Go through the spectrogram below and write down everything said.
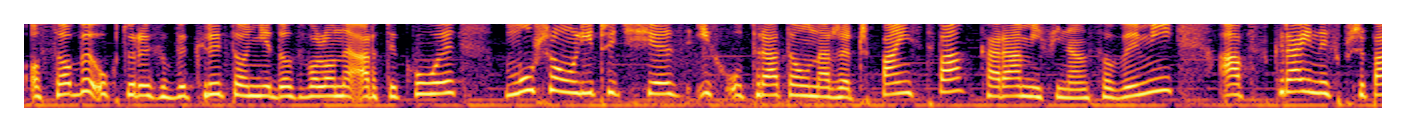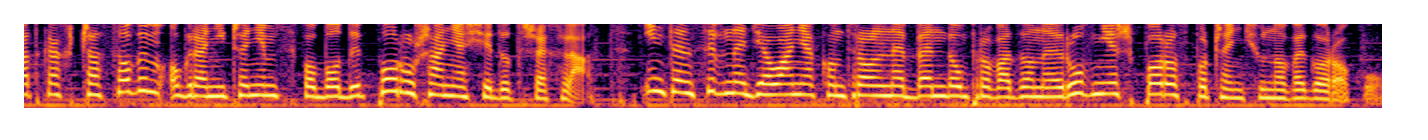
Osoby, u których wykryto niedozwolone artykuły, muszą liczyć się z ich utratą na rzecz państwa, karami finansowymi, a w skrajnych przypadkach czasowym ograniczeniem swobody poruszania się do trzech lat. Intensywne działania kontrolne będą prowadzone również po rozpoczęciu nowego roku.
